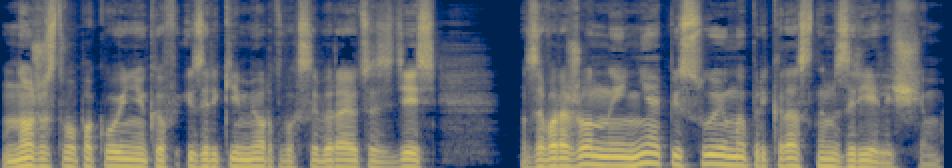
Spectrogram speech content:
Множество покойников из реки мертвых собираются здесь, завороженные неописуемо прекрасным зрелищем.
